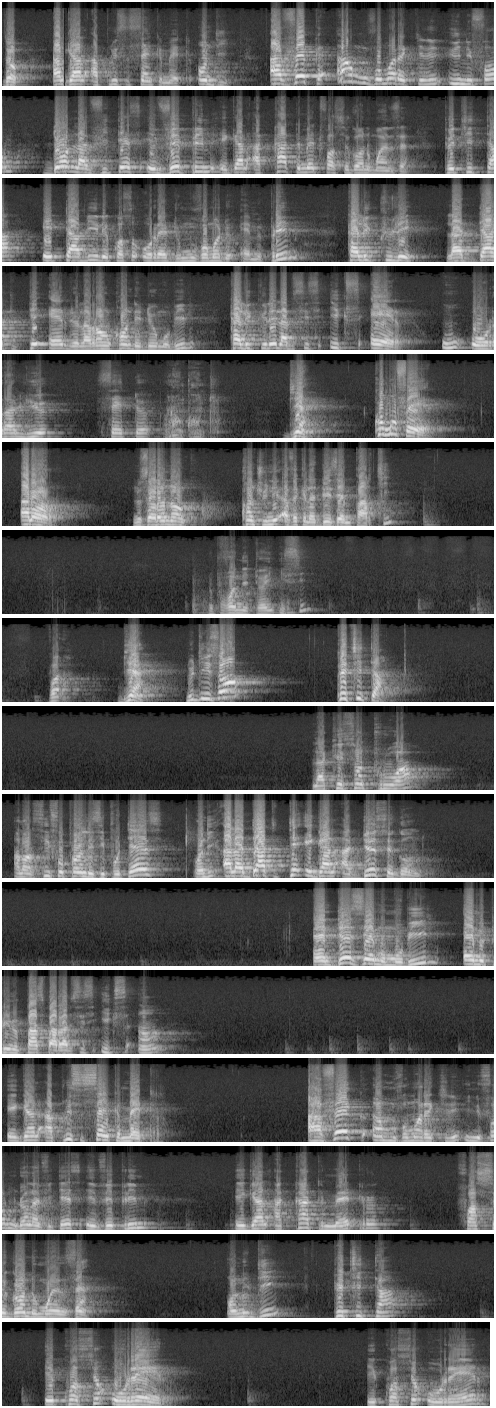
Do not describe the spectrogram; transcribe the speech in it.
Donc, égale à plus 5 mètres. On dit, avec un mouvement rectiligne uniforme dont la vitesse est v' égale à 4 mètres par seconde moins 1. Petit a, établir l'équation horaire du mouvement de m', calculer la date tr de la rencontre des deux mobiles, calculer l'abscisse xr où aura lieu cette rencontre. Bien, comment faire? Alors, nous allons donc continuer avec la deuxième partie. Nous pouvons nettoyer ici. Voilà. Bien. Nous disons petit a. La question 3. Alors, s'il faut prendre les hypothèses, on dit à la date t égale à 2 secondes. Un deuxième mobile, M' passe par l'abscisse X1 égale à plus 5 mètres avec un mouvement rectiligne uniforme dont la vitesse est V' égale à 4 mètres fois seconde moins 1. On nous dit petit a, équation horaire. Équation horaire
